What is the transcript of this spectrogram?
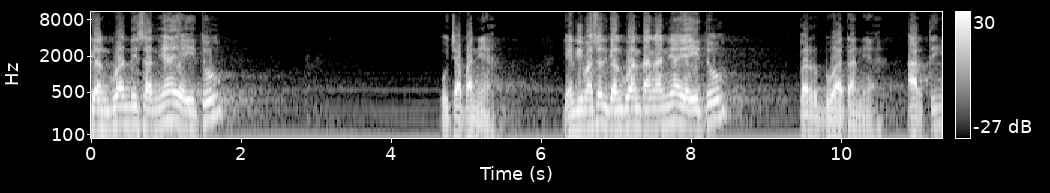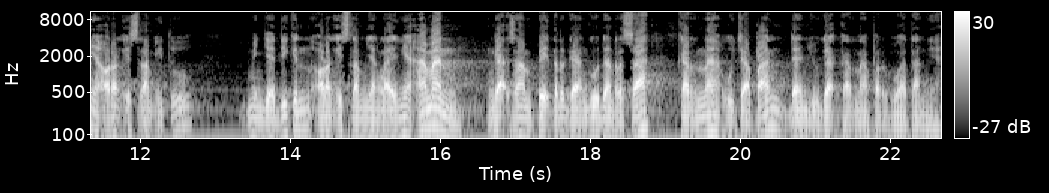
gangguan lisannya yaitu ucapannya. Yang dimaksud gangguan tangannya yaitu perbuatannya. Artinya orang Islam itu menjadikan orang Islam yang lainnya aman, enggak sampai terganggu dan resah karena ucapan dan juga karena perbuatannya.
